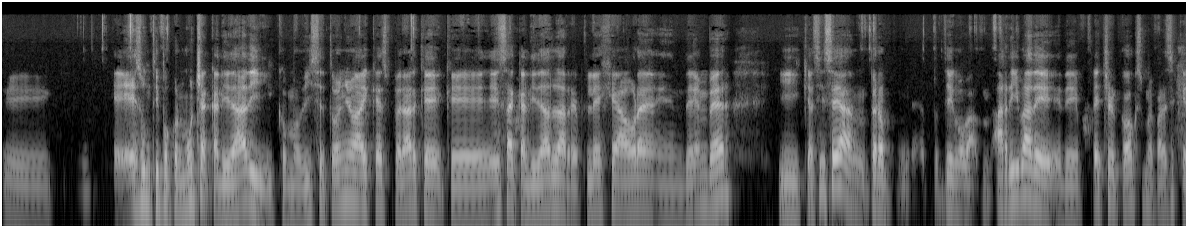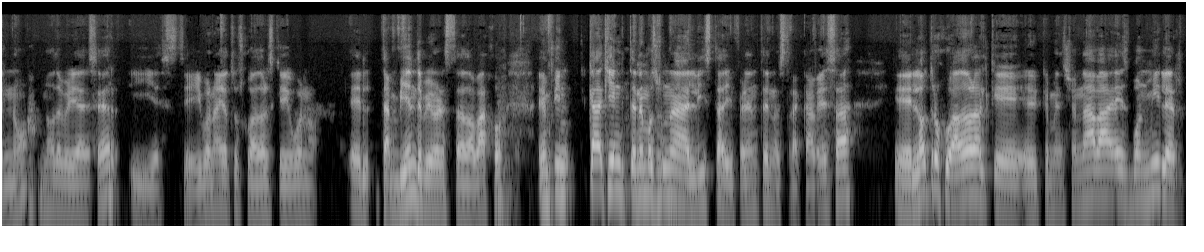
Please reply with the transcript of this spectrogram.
Eh, es un tipo con mucha calidad y como dice Toño, hay que esperar que, que, esa calidad la refleje ahora en Denver y que así sea, pero digo, arriba de, Fletcher Cox me parece que no, no debería de ser, y, este, y bueno, hay otros jugadores que, bueno, él también debió haber estado abajo. En fin, cada quien tenemos una lista diferente en nuestra cabeza. El otro jugador al que, el que mencionaba es Von Miller,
